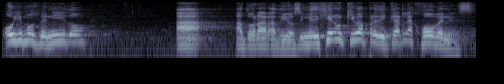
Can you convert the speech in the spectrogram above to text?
Hoy hemos venido a adorar a Dios y me dijeron que iba a predicarle a jóvenes.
